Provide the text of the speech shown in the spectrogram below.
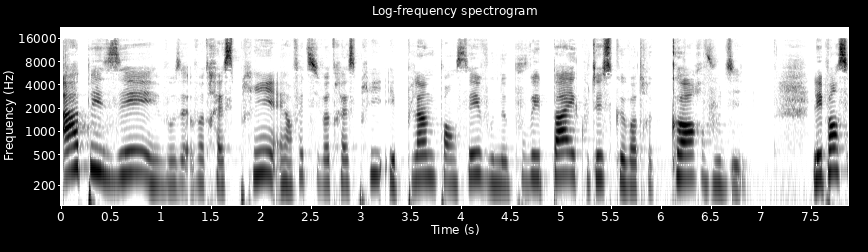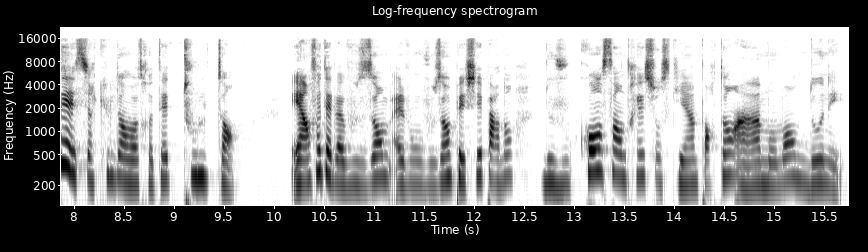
apaiser votre esprit. Et en fait, si votre esprit est plein de pensées, vous ne pouvez pas écouter ce que votre corps vous dit. Les pensées, elles circulent dans votre tête tout le temps. Et en fait, elles vont vous empêcher, pardon, de vous concentrer sur ce qui est important à un moment donné.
